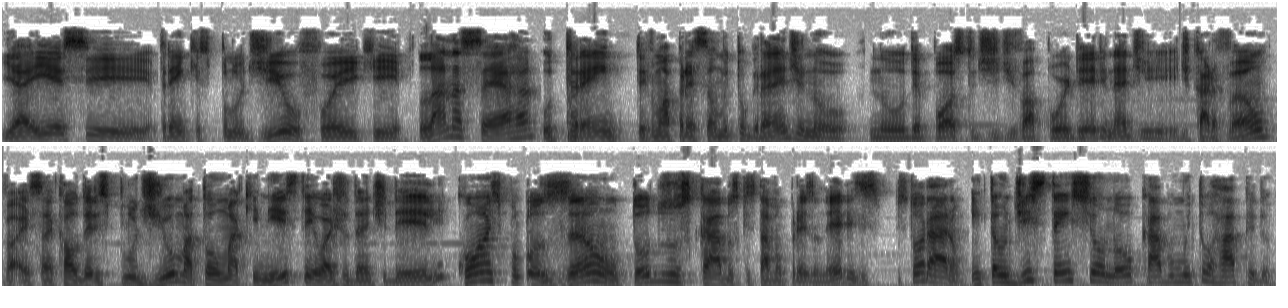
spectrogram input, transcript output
E aí, esse trem que explodiu foi que lá na serra, o trem teve uma pressão muito grande no, no depósito de, de vapor dele, né? De, de carvão. Essa caldeira explodiu, matou o maquinista e o ajudante dele. Com a explosão, todos os cabos que estavam presos neles estouraram. Então, distensionou o cabo muito rápido.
